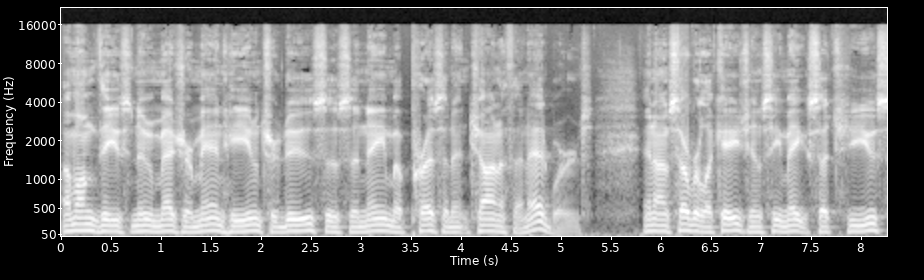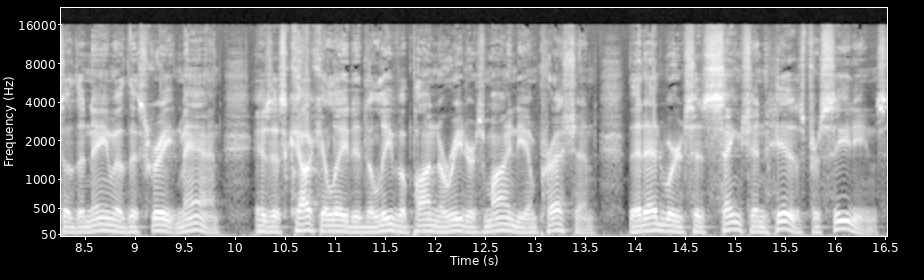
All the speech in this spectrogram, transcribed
Among these new measure men he introduces the name of President Jonathan Edwards and on several occasions he makes such use of the name of this great man as is calculated to leave upon the reader's mind the impression that Edwards has sanctioned his proceedings.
